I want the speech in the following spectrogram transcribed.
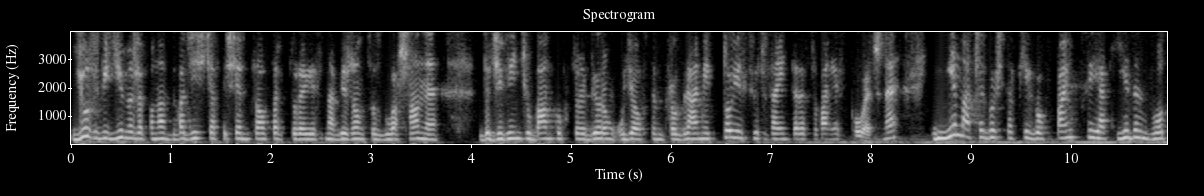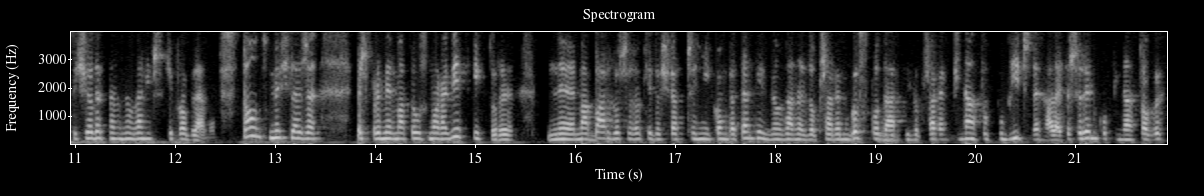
Już widzimy, że ponad 20 tysięcy ofert, które jest na bieżąco zgłaszane do dziewięciu banków, które biorą udział w tym programie, to jest już zainteresowanie społeczne. Nie ma czegoś takiego w państwie jak jeden złoty środek na rozwiązanie wszystkich problemów. Stąd myślę, że też premier Mateusz Morawiecki, który e, ma bardzo szerokie doświadczenie i kompetencje związane z obszarem gospodarki, z obszarem finansów publicznych, ale też rynków finansowych,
